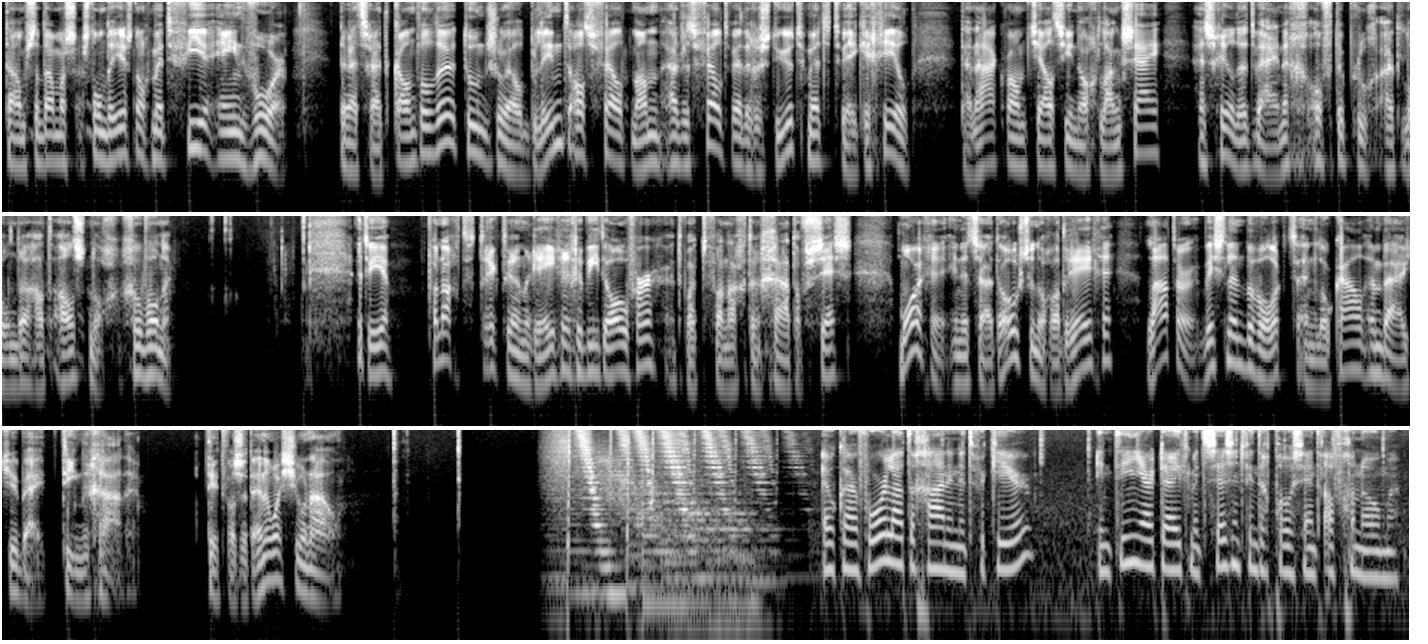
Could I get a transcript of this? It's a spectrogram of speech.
De Amsterdammers stonden eerst nog met 4-1 voor. De wedstrijd kantelde toen zowel Blind als Veldman uit het veld werden gestuurd met twee keer geel. Daarna kwam Chelsea nog langs zij en scheelde het weinig of de ploeg uit Londen had alsnog gewonnen. Het weer. Vannacht trekt er een regengebied over. Het wordt vannacht een graad of 6. Morgen in het zuidoosten nog wat regen. Later wisselend bewolkt en lokaal een buitje bij 10 graden. Dit was het NOS Journaal. Elkaar voor laten gaan in het verkeer. In 10 jaar tijd met 26% afgenomen.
